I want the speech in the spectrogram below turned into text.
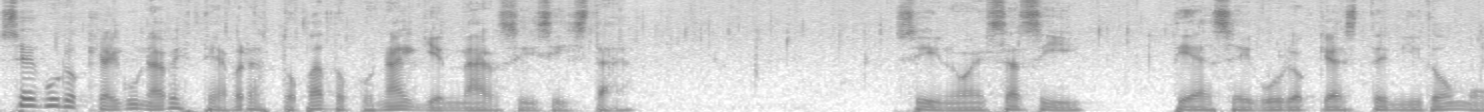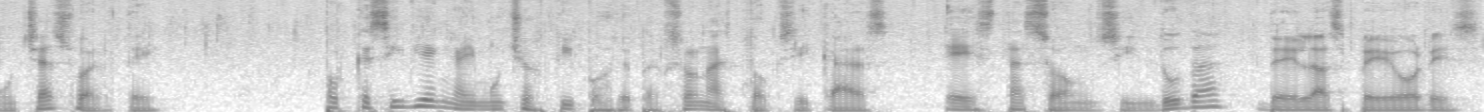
Seguro que alguna vez te habrás topado con alguien narcisista. Si no es así, te aseguro que has tenido mucha suerte. Porque si bien hay muchos tipos de personas tóxicas, estas son sin duda de las peores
